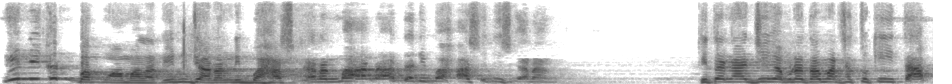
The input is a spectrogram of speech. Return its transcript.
Ini kan bab muamalat. Ini jarang dibahas sekarang. Mana ada dibahas ini sekarang. Kita ngaji nggak pernah tamat satu kitab.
